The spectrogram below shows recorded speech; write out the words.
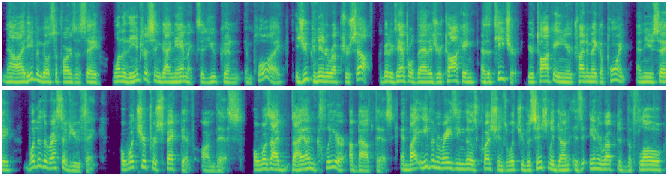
Now, I'd even go so far as to say, one of the interesting dynamics that you can employ is you can interrupt yourself. A good example of that is you're talking as a teacher. You're talking and you're trying to make a point, and you say, what do the rest of you think? Or what's your perspective on this? Or was I, I unclear about this? And by even raising those questions, what you've essentially done is interrupted the flow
